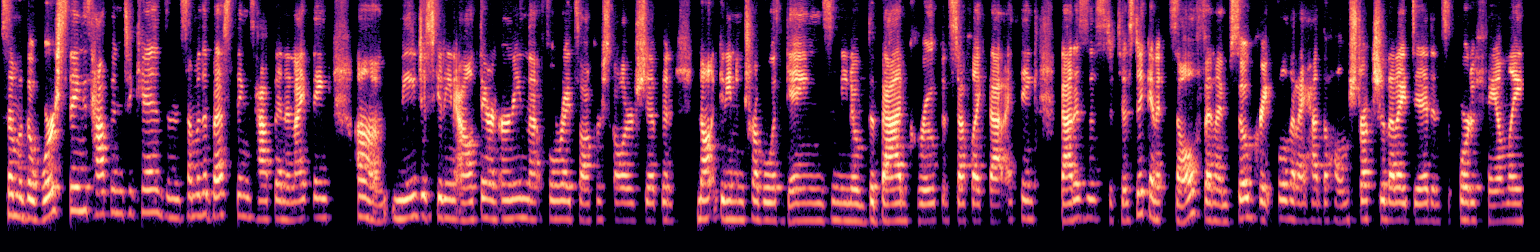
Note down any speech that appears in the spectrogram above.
some of the worst things happen to kids and some of the best things happen. And I think um, me just getting out there and earning that full ride soccer scholarship and not getting in trouble with gangs and, you know, the bad group and stuff like that, I think that is a statistic in itself. And I'm so grateful that I had the home structure that I did and supportive family.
